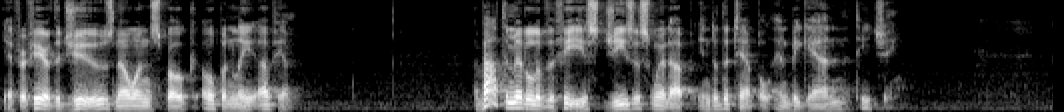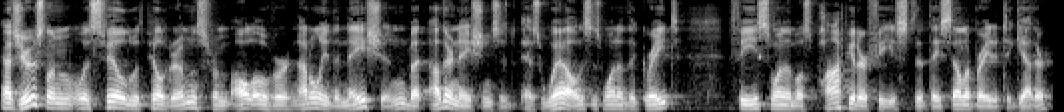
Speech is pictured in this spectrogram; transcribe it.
Yet for fear of the Jews, no one spoke openly of him. About the middle of the feast, Jesus went up into the temple and began teaching. Now, Jerusalem was filled with pilgrims from all over, not only the nation, but other nations as well. This is one of the great feasts, one of the most popular feasts that they celebrated together.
